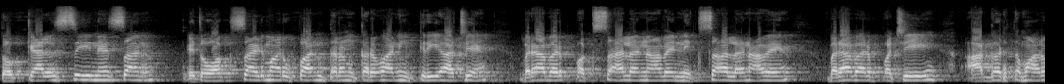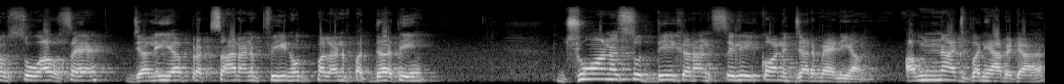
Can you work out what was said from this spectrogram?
તો કેલ્સિનેશન એ તો ઓક્સાઇડમાં રૂપાંતરણ કરવાની ક્રિયા છે. બરાબર પક્ષાલન આવે, નિક્ષાલન આવે. બરાબર પછી આગળ તમારો શું આવશે? જલીય પ્રક્ષારણ ફીન ઉત્પલન પદ્ધતિ. જોન શુદ્ધિકરણ, સિલિકોન, જર્મેનિયમ. હમણાં જ બન્યા બેટા.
